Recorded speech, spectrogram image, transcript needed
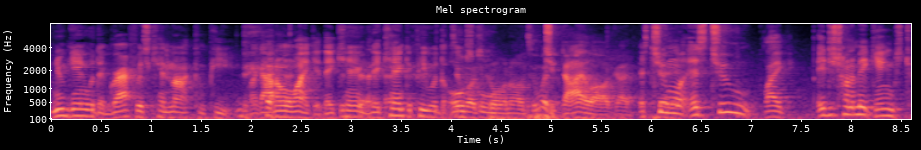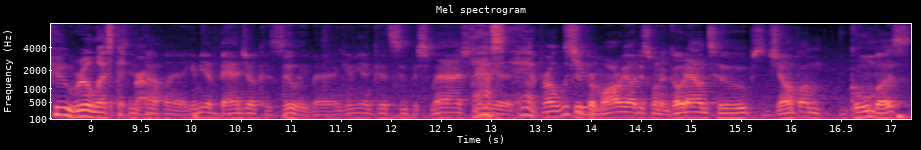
new game with the graphics cannot compete. Like, I don't like it. They can't they can't compete with the too old much school. going on. Too much dialogue. God It's too much. It's too like they just trying to make games too realistic, Too bro. complicated. Give me a Banjo Kazooie, man. Give me a good Super Smash. Give That's me a it, bro. What Super you- Mario. I just want to go down tubes, jump on Goombas.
